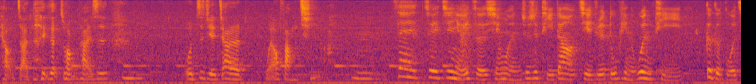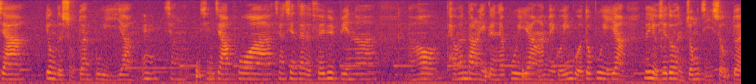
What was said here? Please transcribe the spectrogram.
挑战的一个状态，是，我自己的家人，我要放弃嘛，嗯。在最近有一则新闻，就是提到解决毒品的问题，各个国家用的手段不一样。嗯，像新加坡啊，像现在的菲律宾啊，然后台湾当然也跟人家不一样啊，美国、英国都不一样。那有些都很终极手段，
